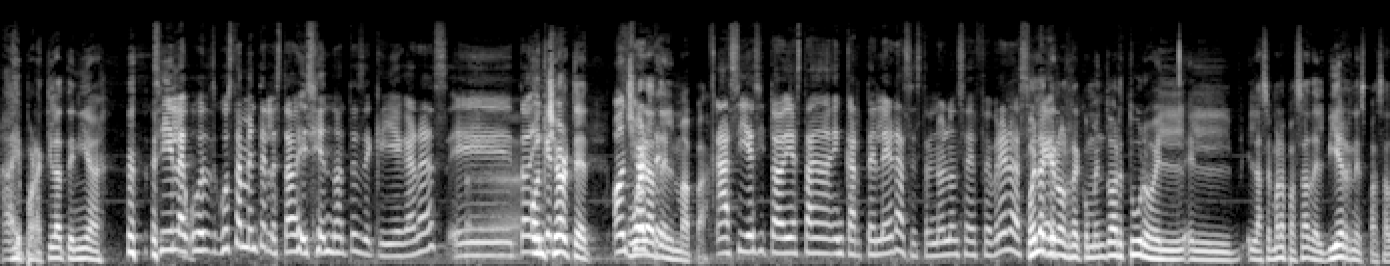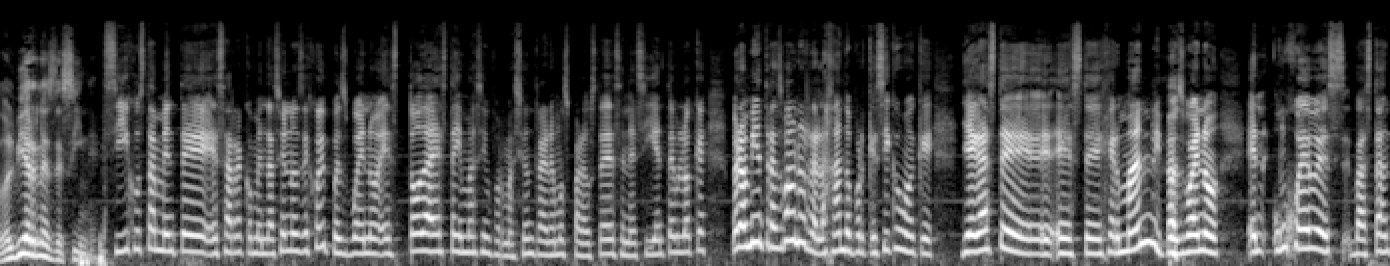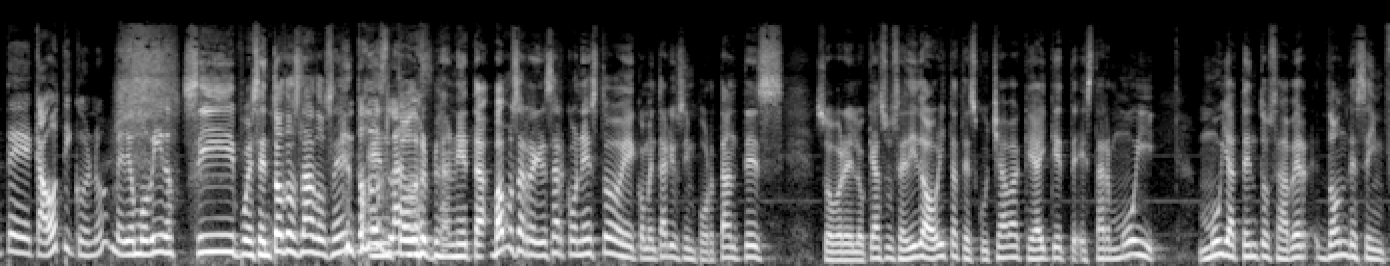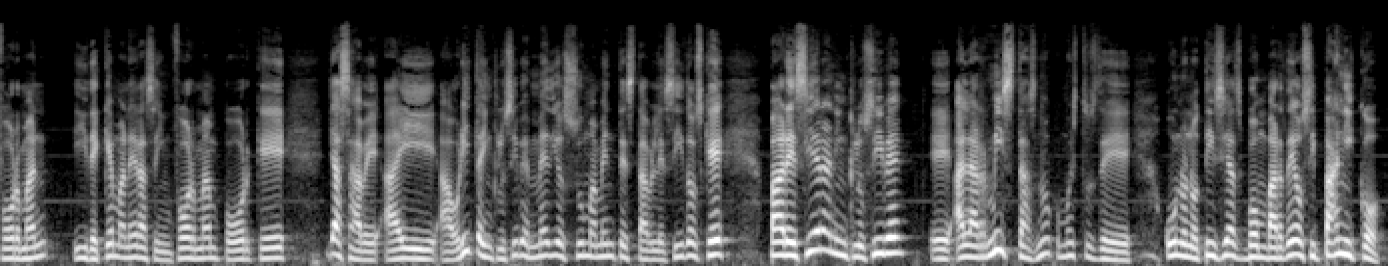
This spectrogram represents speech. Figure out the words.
ay, por aquí la tenía. Sí, justamente lo estaba diciendo antes de que llegaras. Eh, ah, Uncharted, fuera del mapa. Así es, y todavía está en cartelera, se estrenó el 11 de febrero. Fue la que nos recomendó Arturo el, la semana pasada, el viernes pasado, el viernes de cine. Sí, justamente esa recomendación nos dejó y pues bueno, es toda esta y más información traeremos para ustedes en el siguiente bloque. Pero mientras, vámonos relajando porque sí como que llegaste, este, Germán, y pues bueno, en un jueves bastante caótico, ¿no? Medio movido. Sí, pues en todos lados ¿eh? En, todo el planeta. Vamos a regresar con esto, eh, comentarios importantes sobre lo que ha sucedido. Ahorita te escuchaba que hay que estar muy, muy atentos a ver dónde se informan y de qué manera se informan, porque ya sabe, hay ahorita inclusive medios sumamente establecidos que parecieran inclusive eh, alarmistas, ¿no? Como estos de Uno Noticias, bombardeos y pánico.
